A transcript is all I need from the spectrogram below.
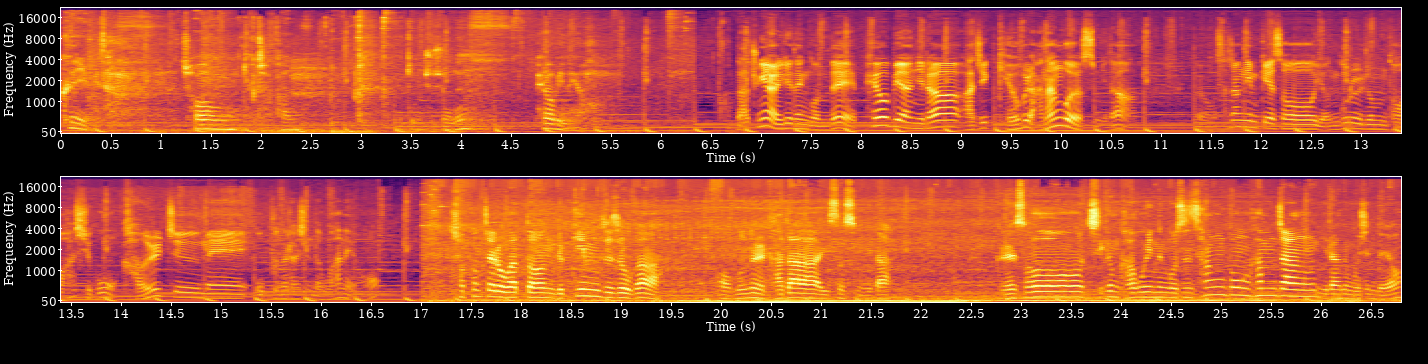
큰일입니다. 처음 도착한 느낌 주조는 폐업이네요. 나중에 알게 된 건데 폐업이 아니라 아직 개업을 안 한 거였습니다. 어, 사장님께서 연구를 좀 더 하시고 가을쯤에 오픈을 하신다고 하네요. 첫 번째로 갔던 느낌 주조가 어, 문을 닫아 있었습니다. 그래서 지금 가고 있는 곳은 상동 함장이라는 곳인데요.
